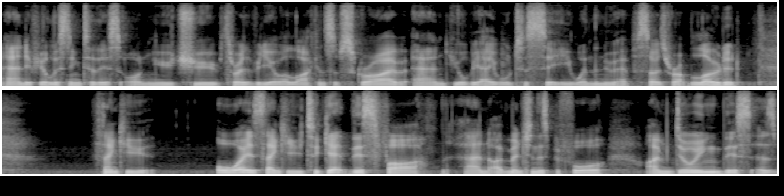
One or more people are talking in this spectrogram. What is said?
And if you're listening to this on YouTube, throw the video a like and subscribe, and you'll be able to see when the new episodes are uploaded. Thank you, always thank you to get this far. And I've mentioned this before, I'm doing this as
